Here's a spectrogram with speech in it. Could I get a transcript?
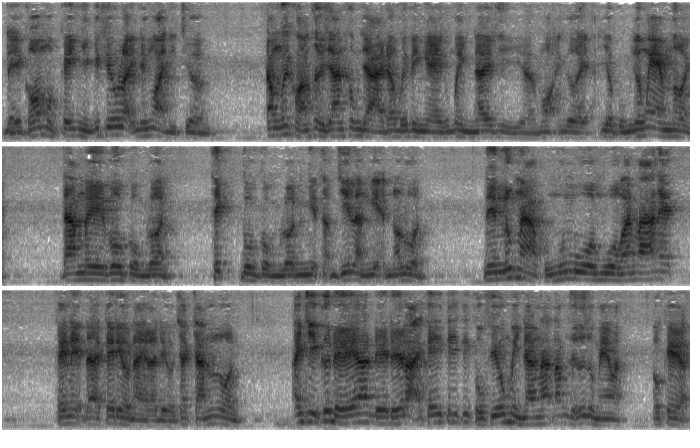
để có một cái, những cái phiếu lệnh đứng ngoài thị trường. Trong cái khoảng thời gian không dài đâu, bởi vì nghề của mình đây thì à, mọi người yêu cũng giống em thôi. Đam mê vô cùng luôn, thích vô cùng luôn, nghiện, thậm chí là nghiện nó luôn. Nên lúc nào cũng muốn mua mua bán bán hết. Cái này cái điều này là điều chắc chắn luôn anh chị cứ để để để lại cái cái cái cổ phiếu mình đang nắm giữ dùm em ạ à. ok ạ à.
